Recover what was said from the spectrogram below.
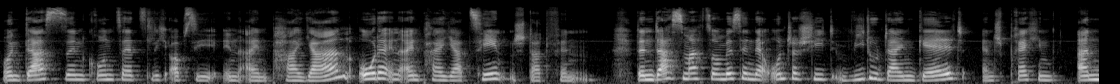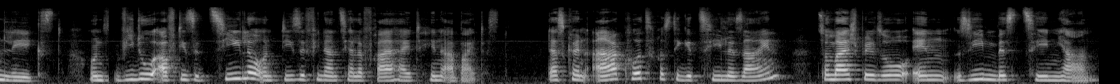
Und das sind grundsätzlich, ob sie in ein paar Jahren oder in ein paar Jahrzehnten stattfinden. Denn das macht so ein bisschen der Unterschied, wie du dein Geld entsprechend anlegst und wie du auf diese Ziele und diese finanzielle Freiheit hinarbeitest. Das können A, kurzfristige Ziele sein, zum Beispiel so in sieben bis zehn Jahren.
